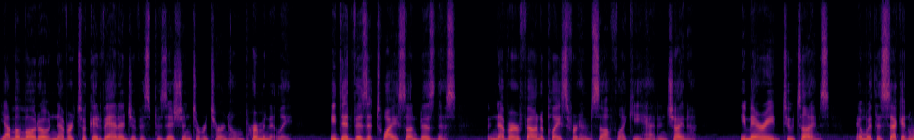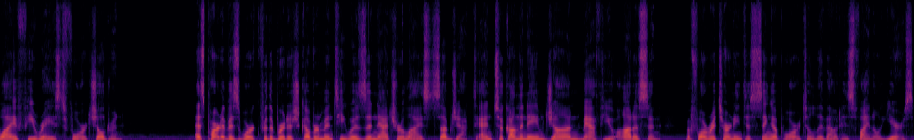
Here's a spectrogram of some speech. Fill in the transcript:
Yamamoto never took advantage of his position to return home permanently. He did visit twice on business, but never found a place for himself like he had in China. He married two times, and with his second wife, he raised four children. As part of his work for the British government, he was a naturalized subject and took on the name John Matthew Ottoson before returning to Singapore to live out his final years.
